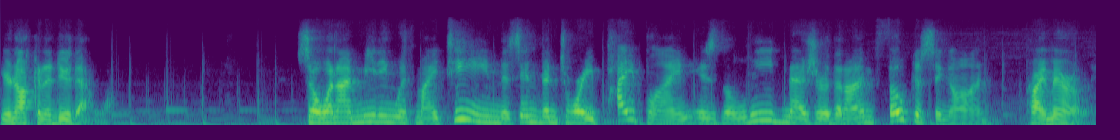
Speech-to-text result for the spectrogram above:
you're not going to do that well. So when I'm meeting with my team, this inventory pipeline is the lead measure that I'm focusing on primarily.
